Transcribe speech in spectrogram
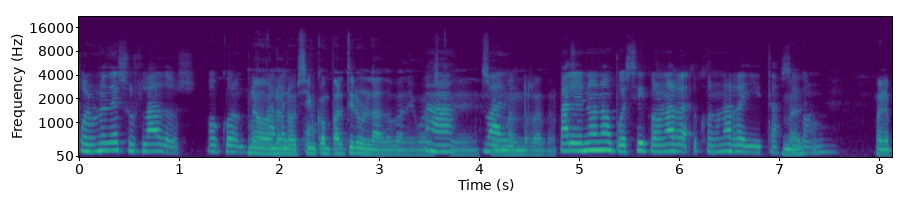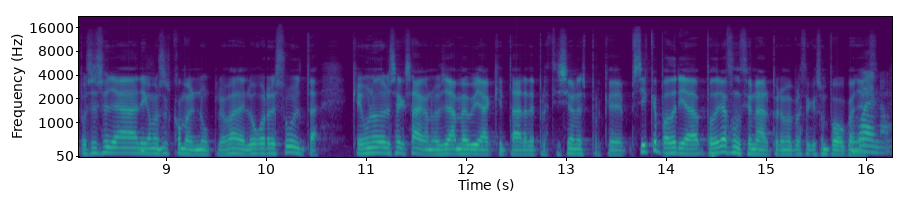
Por uno de sus lados. O con, No, no, no, sin compartir un lado, vale, igual Ah, es que soy vale. un mal narrador. Vale, no, no, pues sí, con una, con una rayita. sí, con Bueno, pues eso ya, digamos, es como el núcleo, ¿vale? Luego resulta que uno de los hexágonos ya me voy a quitar de precisiones porque sí que podría, podría funcionar, pero me parece que es un poco coñazo. Bueno,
